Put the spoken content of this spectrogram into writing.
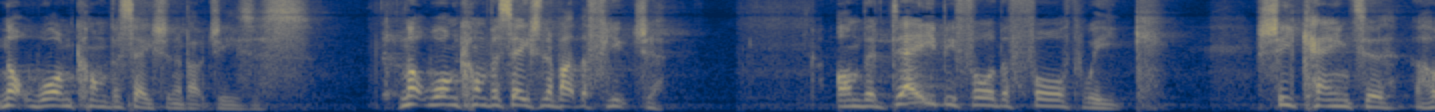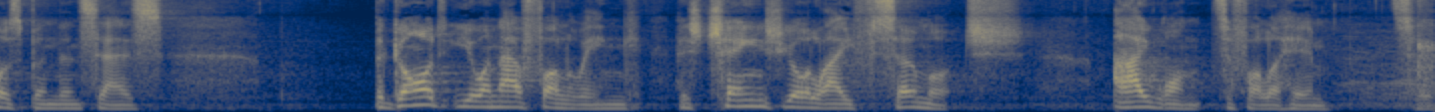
Not one conversation about Jesus, not one conversation about the future. On the day before the fourth week, she came to her husband and says, The God you are now following has changed your life so much. I want to follow him too.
